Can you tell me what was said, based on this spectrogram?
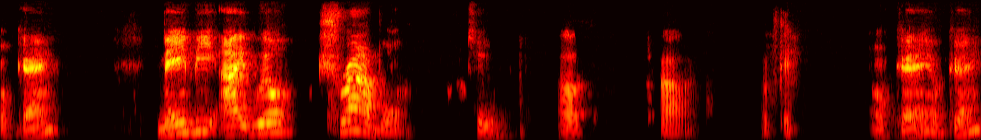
Okay. Maybe I will travel to. Oh, oh, okay. Okay, okay.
